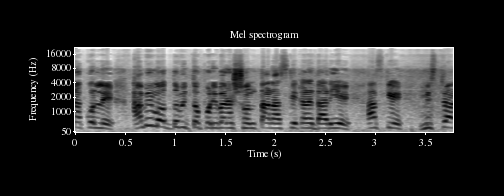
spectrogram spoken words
না করলে আমি মধ্যবিত্ত পরিবারের সন্তান আজকে এখানে দাঁড়িয়ে, আজকে মিস্টার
